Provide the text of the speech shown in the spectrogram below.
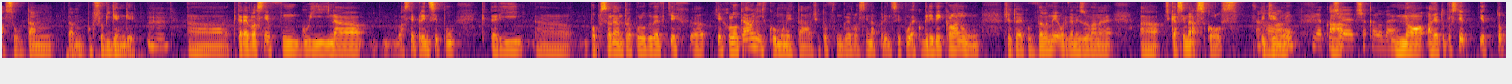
a jsou tam, tam působí gengy, mm-hmm. které vlastně fungují na vlastně principu, který uh, popsali antropologové v těch, uh, těch lokálních komunitách, že to funguje vlastně na principu jako kdyby klanů, že to je jako velmi organizované. A říká si Raskols v Pidžinu. Jakože šakalové. No a je to prostě, je to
